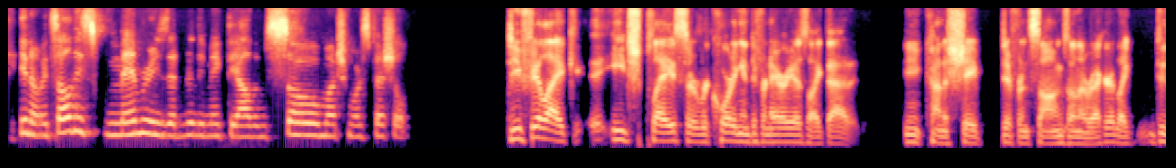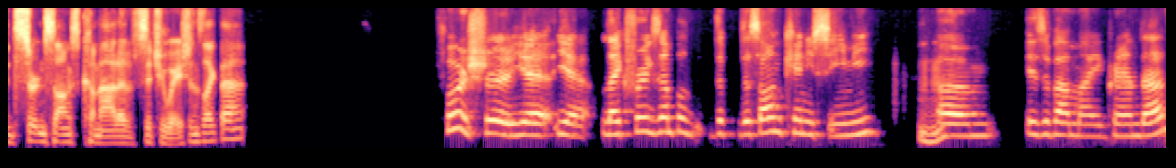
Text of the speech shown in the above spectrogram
you know it's all these memories that really make the album so much more special. Do you feel like each place or recording in different areas like that you kind of shape different songs on the record? Like did certain songs come out of situations like that for sure yeah yeah. Like for example the, the song can you see me mm-hmm. um, is about my granddad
